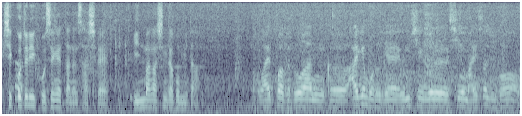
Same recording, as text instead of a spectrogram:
식구들이 고생했다는 사실에 민망하신가 봅니다. 와이프가 그동안 그 알게 모르게 음식을 신경 많이 써주고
